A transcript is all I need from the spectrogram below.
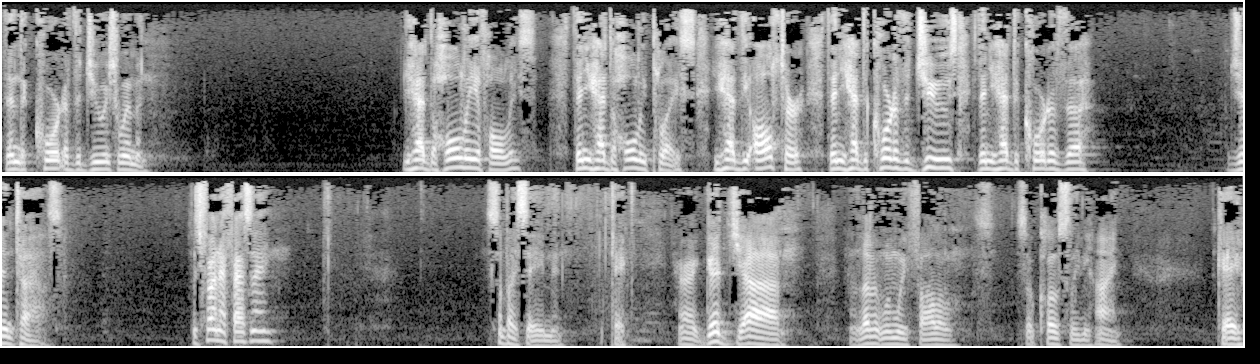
than the court of the Jewish women. You had the Holy of Holies. Then you had the holy place. You had the altar. Then you had the court of the Jews. Then you had the court of the Gentiles. Did you find that fascinating? Somebody say amen. Okay. All right. Good job. I love it when we follow so closely behind. Okay.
